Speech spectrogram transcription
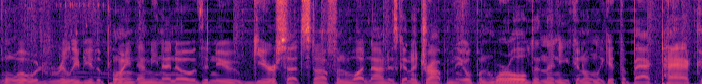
what would really be the point? I mean, I know the new gear set stuff and whatnot is going to drop in the open world, and then you can only get the backpack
